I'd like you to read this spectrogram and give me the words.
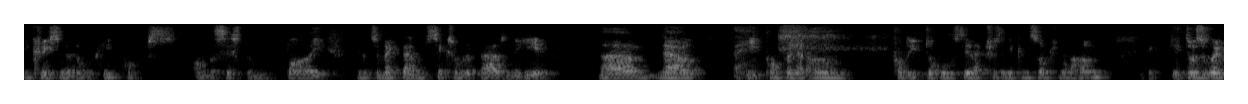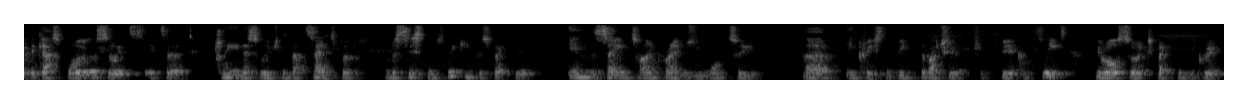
increasing the number of heat pumps on the system by you know to make them six hundred thousand a year. Um, now a heat pump in a home probably doubles the electricity consumption of a home. It, it, does away with the gas boiler, so it's it's a cleaner solution in that sense. But from a systems thinking perspective, in the same time frame as you want to uh, increase the, the battery electric vehicle fleet, you're also expecting the grid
